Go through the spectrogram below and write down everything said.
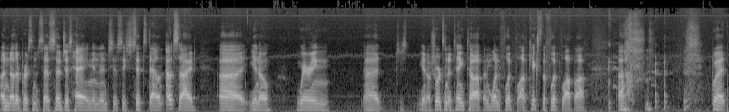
another person says, "So just hang," and then she, she sits down outside, uh, you know, wearing uh, just you know shorts and a tank top and one flip flop, kicks the flip flop off. Uh, but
